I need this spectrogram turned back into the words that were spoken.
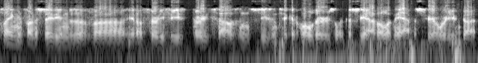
playing in front of stadiums of uh, you know 30 30,000 season ticket holders like a Seattle and the atmosphere where you've got,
